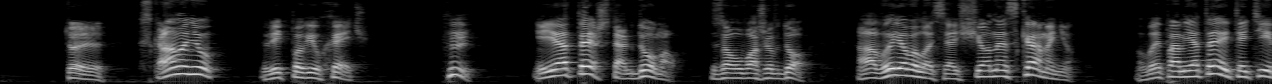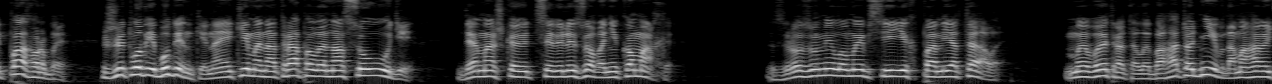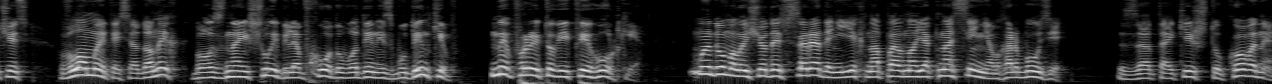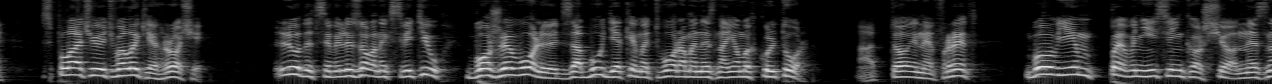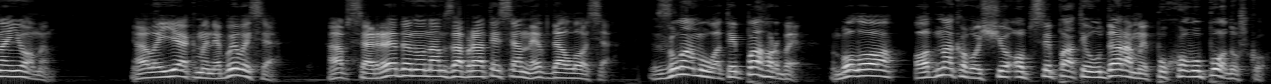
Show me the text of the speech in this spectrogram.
Ти з каменю? відповів Хеч. Хм, я теж так думав, зауважив док. А виявилося, що не з каменю. Ви пам'ятаєте ті пагорби, житлові будинки, на які ми натрапили на Сууді, де мешкають цивілізовані комахи. Зрозуміло, ми всі їх пам'ятали. Ми витратили багато днів, намагаючись вломитися до них, бо знайшли біля входу в один із будинків нефритові фігурки. Ми думали, що десь всередині їх, напевно, як насіння в гарбузі. За такі штуковини сплачують великі гроші. Люди цивілізованих світів божеволюють за будь-якими творами незнайомих культур, а той нефрит був їм певнісінько, що незнайомим. Але як ми не билися, а всередину нам забратися не вдалося. Зламувати пагорби було однаково, що обсипати ударами пухову подушку.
